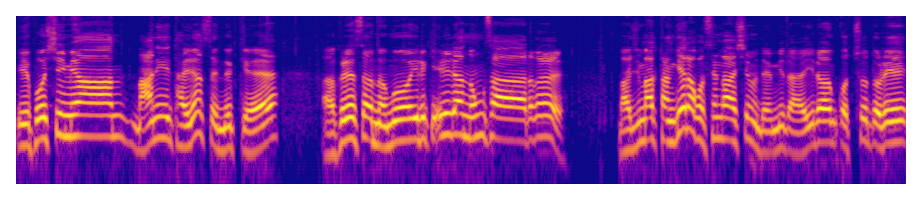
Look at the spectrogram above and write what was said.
이 보시면 많이 달렸어요, 늦게. 아, 그래서 너무 이렇게 일년 농사를 마지막 단계라고 생각하시면 됩니다. 이런 고추들이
